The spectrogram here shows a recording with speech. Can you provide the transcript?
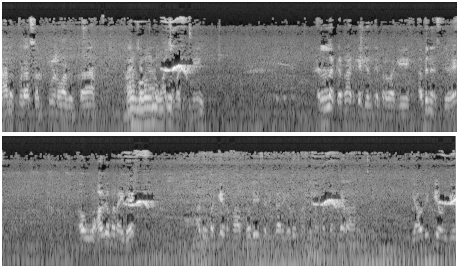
ನಾನು ಕೂಡ ಸಂಪೂರ್ಣವಾದಂತ match ಅನ್ನ watch ಮಾಡಿದ್ದೀನಿ. ಎಲ್ಲ ಕರ್ನಾಟಕ ಜನತೆ ಪರವಾಗಿ ಅಭಿನಂದಿಸುತ್ತೇವೆ ಅವು ಆಗಮನ ಇದೆ. ಅದ್ರ ಬಗ್ಗೆ ನಮ್ಮ ಪೊಲೀಸ್ ಅಧಿಕಾರಿಗಳು ಮತ್ತು ನಮ್ಮ ಸರ್ಕಾರ ಯಾವ ರೀತಿ ಅವರಿಗೆ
